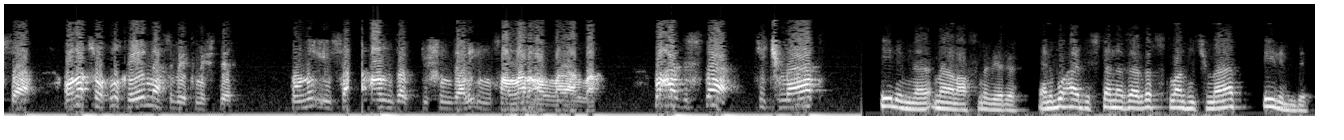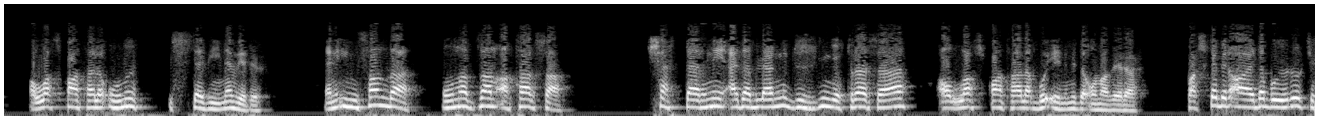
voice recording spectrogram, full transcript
İsə ona çoxlu xeyir nəsib etmişdir. Bunu isə ancaq düşüncəli insanlar anlayarlar. Bu hədisdə hikmət elm mənasını verir. Yəni bu hədisdə nəzərdə tutulan hikmət elmdir. Allah Subhanahu taala onu istədiyinə verir. Yəni insan da ona can atarsa, şərtlərini, ədəblərini düzgün götürərsə, Allah Subhanahu taala bu elmi də ona verər. Başqa bir ayədə buyurur ki:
